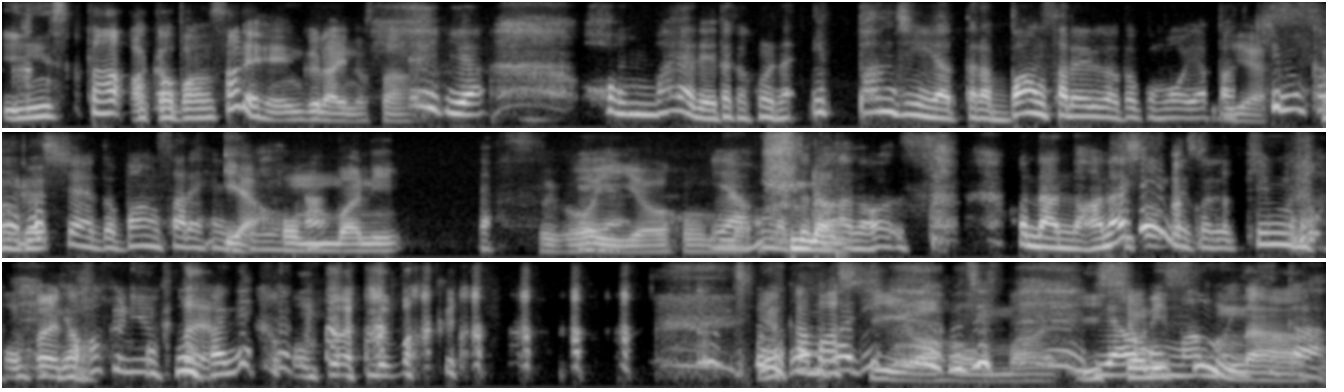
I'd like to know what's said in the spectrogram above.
インスタ赤バンされへんぐらいのさ。いやほんまやで。だからこれな一般人やったらバンされるだとこもやっぱキム・カーダシアンやとバンされへんいやほんまに。やすごいよほんま。いやほんまちょっとあのさ何の話やねんこれ キムお前の爆乳かやほんまに。お前の爆乳 やかましいわほんま。一緒にすんな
